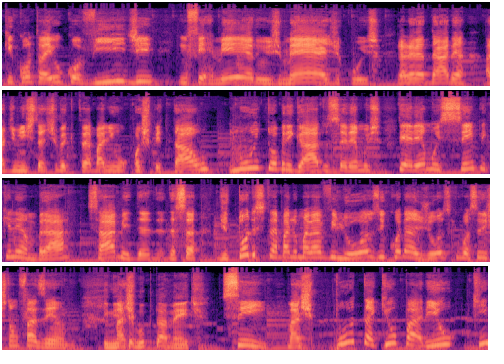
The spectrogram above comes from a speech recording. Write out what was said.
que contraiu o Covid, enfermeiros, médicos, galera da área administrativa que trabalha em um hospital. Muito obrigado, seremos, teremos sempre que lembrar, sabe, de, de- dessa, de todo esse trabalho maravilhoso e corajoso que vocês estão fazendo. Ininterruptamente. Sim, mas puta que o pariu, que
